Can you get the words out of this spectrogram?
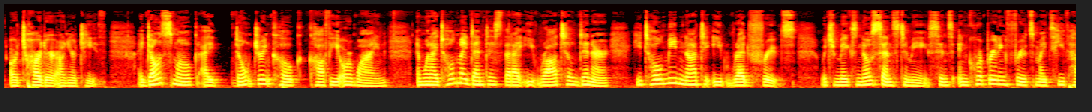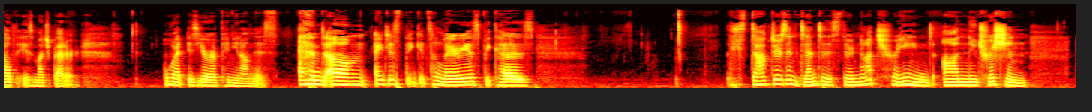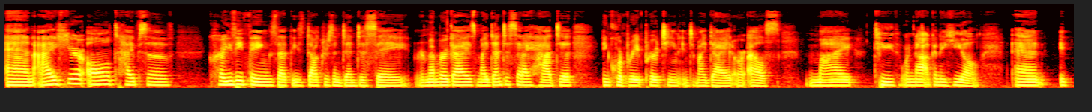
Or tartar on your teeth. I don't smoke, I don't drink Coke, coffee, or wine. And when I told my dentist that I eat raw till dinner, he told me not to eat red fruits, which makes no sense to me since incorporating fruits, my teeth health is much better. What is your opinion on this? And um, I just think it's hilarious because these doctors and dentists, they're not trained on nutrition and I hear all types of crazy things that these doctors and dentists say. Remember, guys, my dentist said I had to incorporate protein into my diet or else my teeth were not going to heal. And it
